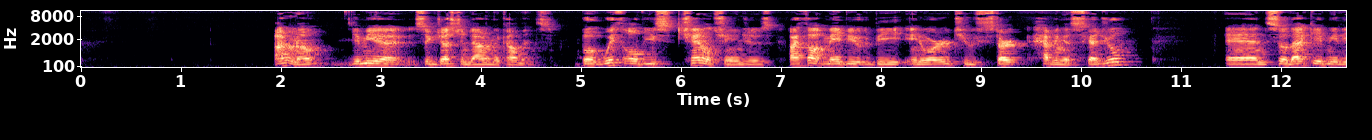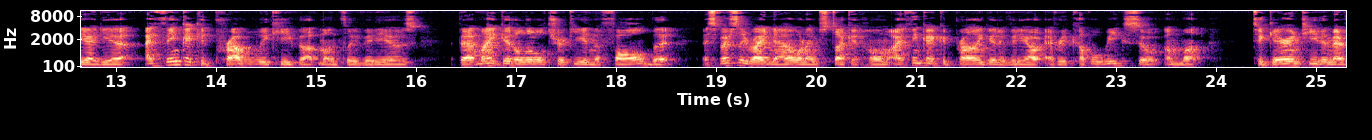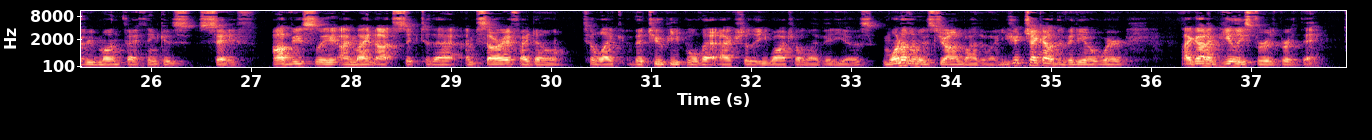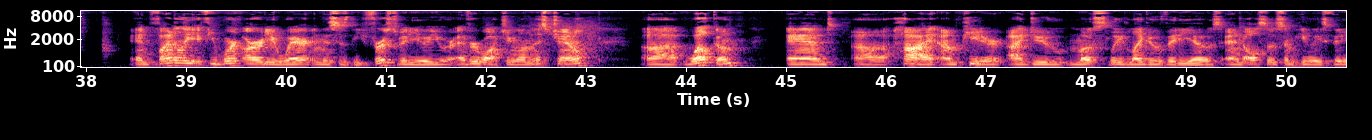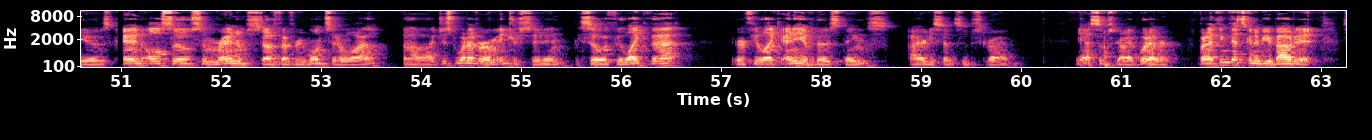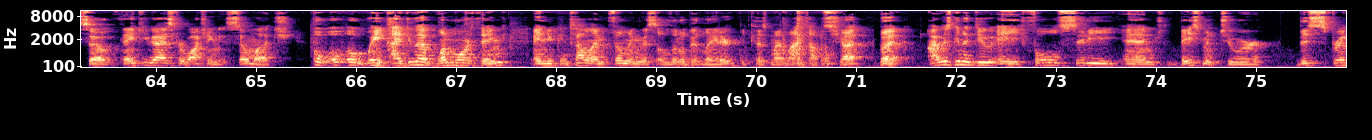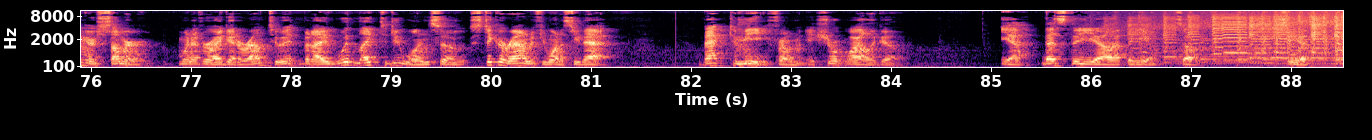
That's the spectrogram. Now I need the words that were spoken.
I don't know. Give me a suggestion down in the comments. But with all these channel changes, I thought maybe it would be in order to start having a schedule. And so that gave me the idea. I think I could probably keep up monthly videos. That might get a little tricky in the fall, but especially right now when I'm stuck at home, I think I could probably get a video out every couple weeks, so a month to guarantee them every month I think is safe. Obviously, I might not stick to that. I'm sorry if I don't. To like the two people that actually watch all my videos. One of them is John, by the way. You should check out the video where I got him Heelys for his birthday. And finally, if you weren't already aware, and this is the first video you are ever watching on this channel, uh, welcome. And uh, hi, I'm Peter. I do mostly LEGO videos and also some Heelys videos and also some random stuff every once in a while, uh, just whatever I'm interested in. So if you like that, or if you like any of those things, I already said subscribe. Yeah, subscribe, whatever. But I think that's going to be about it. So thank you guys for watching so much. Oh, oh, oh, wait, I do have one more thing, and you can tell I'm filming this a little bit later because my laptop's shut, but I was gonna do a full city and basement tour this spring or summer whenever I get around to it, but I would like to do one, so stick around if you want to see that. Back to me from a short while ago. Yeah, that's the uh, video, so see ya.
